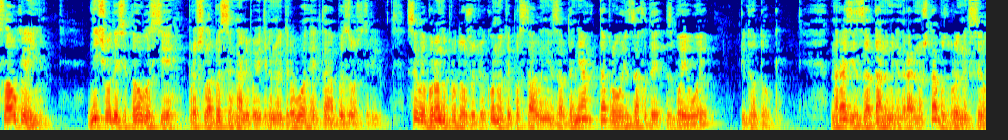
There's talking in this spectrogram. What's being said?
Слава Україні! Ніч в Одесі та області пройшла без сигналів повітряної тривоги та без обстрілів. Сили оборони продовжують виконувати поставлені завдання та проводять заходи з бойової підготовки. Наразі, за даними Генерального штабу Збройних сил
